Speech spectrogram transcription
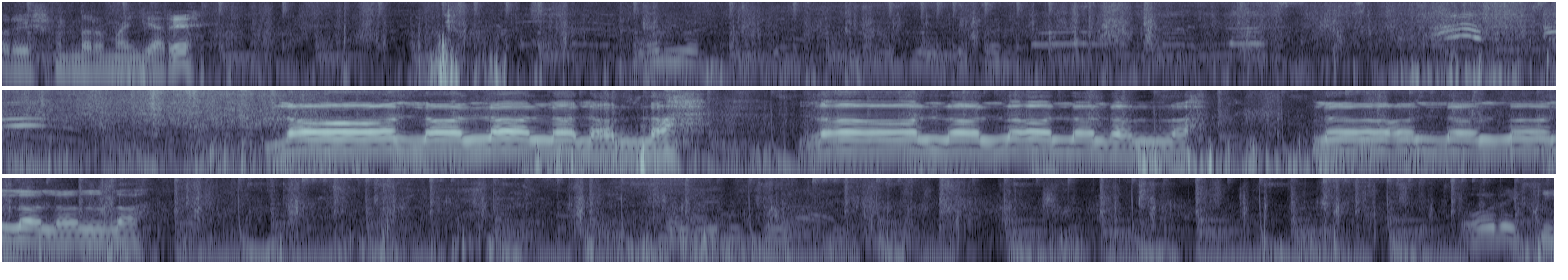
dekorasyonlarıma yarı. La la la la la la. La la la la la la. La la la la la la. ওরে কি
